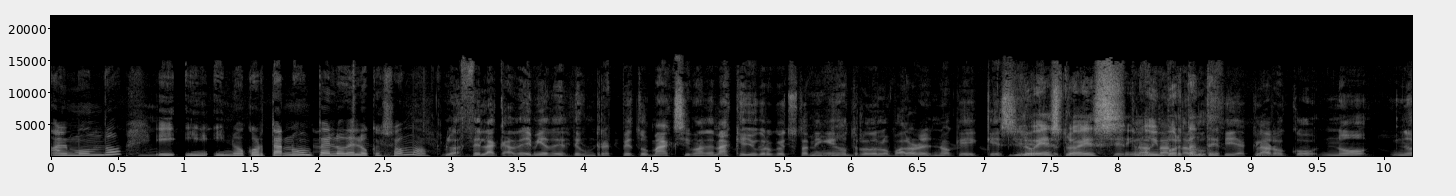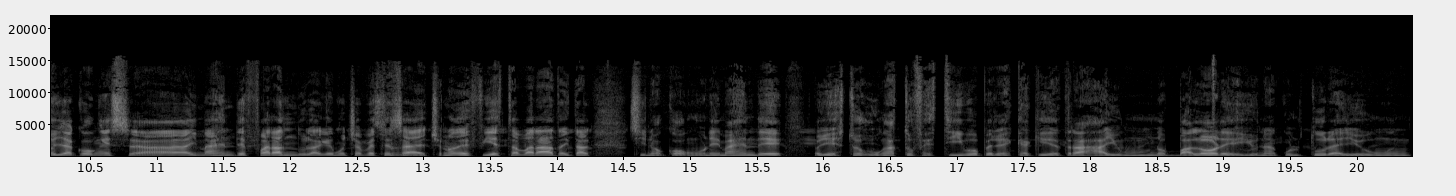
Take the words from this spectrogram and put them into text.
al, al mundo y, y- y no cortarnos un pelo de lo que somos Lo hace la academia desde un respeto máximo, además, que yo creo que esto también es otro de los valores, ¿no? Que, que se- Lo es, lo es, se y trata muy importante. Andalucía, claro, no, no ya con esa imagen de farándula que muchas veces Sí. se ha hecho, ¿no? De fiesta barata y tal, sino con una imagen de, oye, esto es un acto festivo, pero es que aquí detrás hay unos valores y una cultura y un,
